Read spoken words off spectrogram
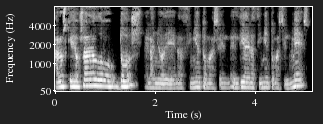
A los que os ha dado dos, el año de nacimiento más el día de nacimiento más el mes,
